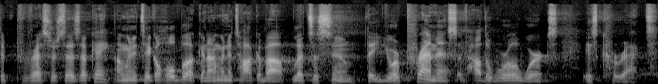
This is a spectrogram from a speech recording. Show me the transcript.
The professor says, okay, I'm going to take a whole book and I'm going to talk about, let's assume that your premise of how the world works is correct.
